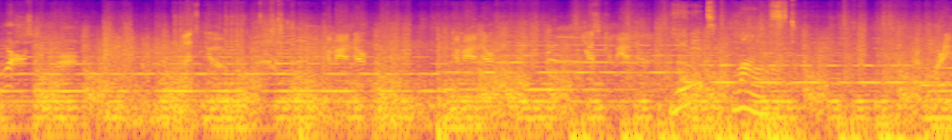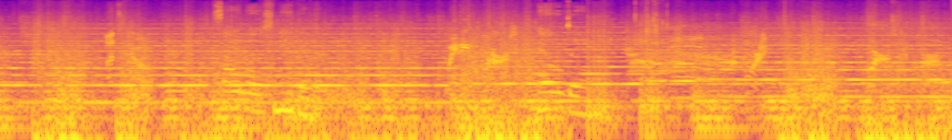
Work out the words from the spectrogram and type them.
Orders confirmed. Let's go. Commander. Commander. Yes, Commander. Unit lost. Reporting. Let's go. Silos needed. Waiting orders. Building. Reporting. Orders confirmed.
